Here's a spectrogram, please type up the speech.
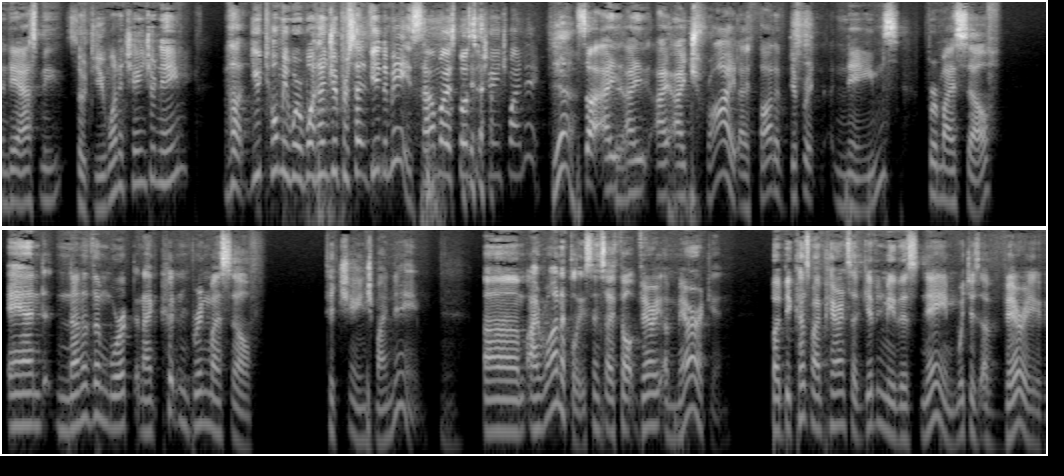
And they asked me, "So do you want to change your name?" I thought, "You told me we're 100% Vietnamese. How am I supposed to change my name?" Yeah. So I, I, I, I tried. I thought of different names for myself, and none of them worked, and I couldn't bring myself to change my name. Um, ironically, since I felt very American, but because my parents had given me this name, which is a very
